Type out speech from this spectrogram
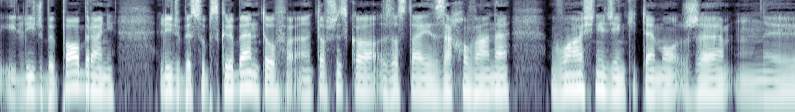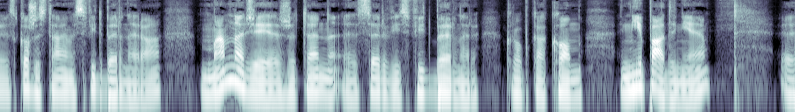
i liczby pobrań, liczby subskrybentów, to wszystko zostaje zachowane właśnie dzięki temu, że y, skorzystałem z Feedburnera. Mam nadzieję, że ten serwis feedburner.com nie padnie. E,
